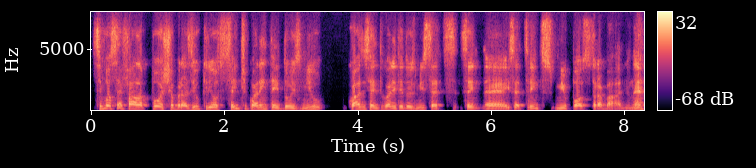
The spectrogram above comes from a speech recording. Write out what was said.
Se você fala, poxa, o Brasil criou 142 mil, quase 142.700 é, mil postos de trabalho, né?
